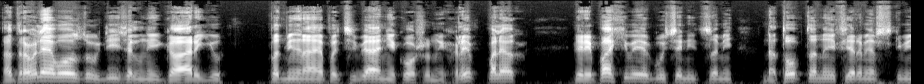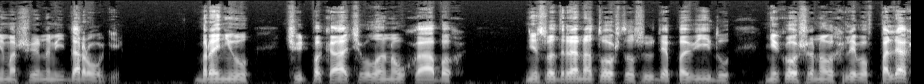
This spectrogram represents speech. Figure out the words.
отравляя воздух дизельной гарью, подминая под себя некошенный хлеб в полях, перепахивая гусеницами натоптанные фермерскими машинами дороги. Броню чуть покачивала на ухабах. Несмотря на то, что, судя по виду, некошенного хлеба в полях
